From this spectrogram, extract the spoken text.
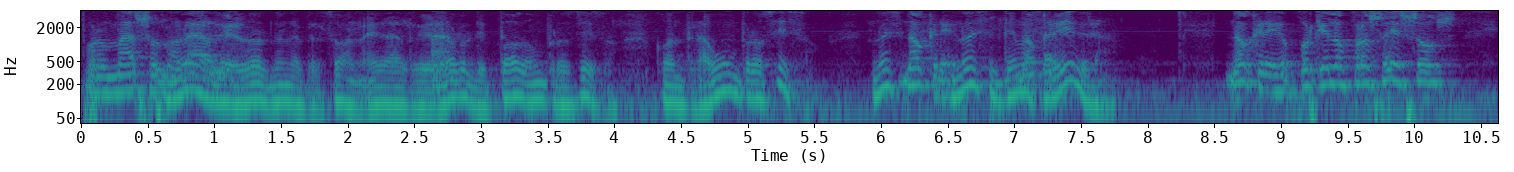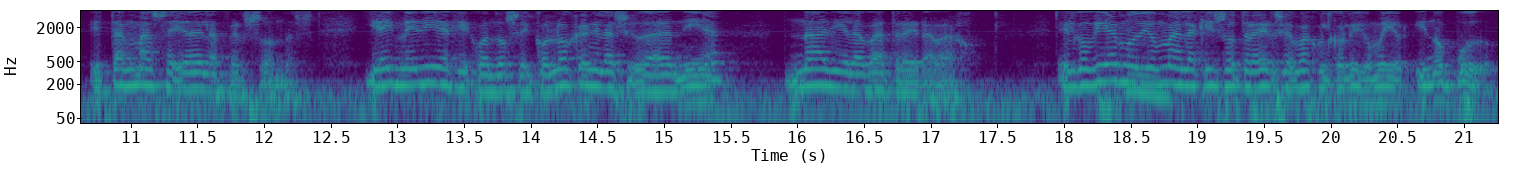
por más honorable. No era alrededor de una persona, era alrededor ah. de todo un proceso, contra un proceso. No, es, no creo. No es el tema no Saavedra. No creo, porque los procesos están más allá de las personas. Y hay medidas que cuando se colocan en la ciudadanía, nadie la va a traer abajo. El gobierno de Omala quiso traerse abajo el Colegio Mayor y no pudo.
